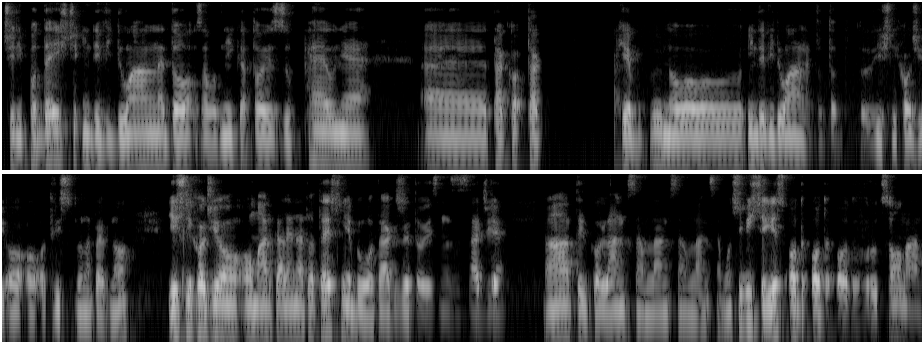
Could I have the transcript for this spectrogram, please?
czyli podejście indywidualne do zawodnika. To jest zupełnie e, tak, tak, takie no, indywidualne, to, to, to, jeśli chodzi o, o, o to na pewno. Jeśli chodzi o, o Lena, to też nie było tak, że to jest na zasadzie a tylko langsam, langsam, langsam. Oczywiście jest od, od, odwrócona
